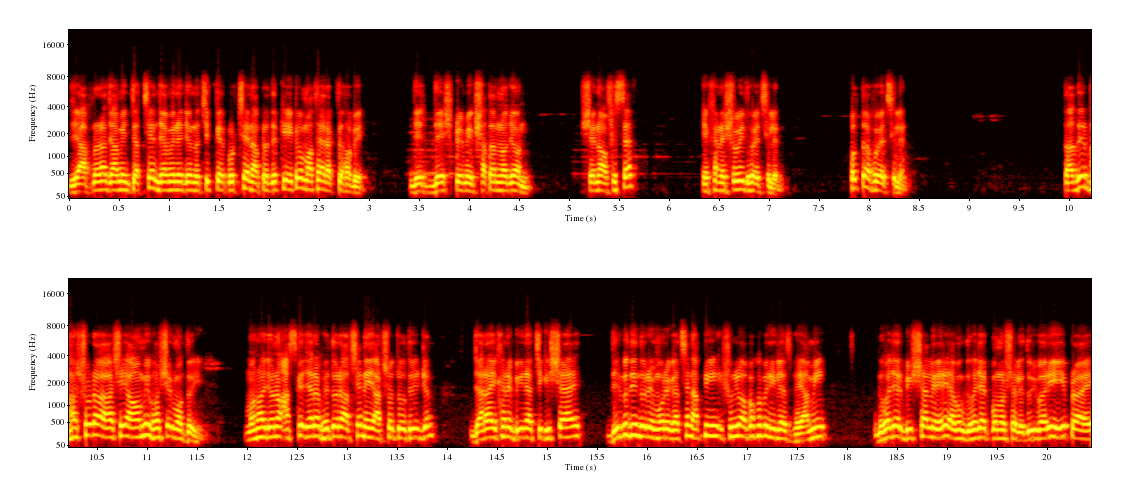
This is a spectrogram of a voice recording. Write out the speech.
যে আপনারা জামিন চাচ্ছেন, জামিনের জন্য চিৎকার করছেন, আপনাদেরকে এটাও মাথায় রাখতে হবে যে দেশপ্রেমিক সাতান্ন জন সেনা অফিসার এখানে শহীদ হয়েছিলেন, হত্যা হয়েছিলেন। তাদের ভাষ্যটা সেই আওয়ামী ভাষ্যের মতোই। মনে হয় যেন আজকে যারা ভেতরে আছেন এই আটশো চৌত্রিশ জন, যারা এখানে বিনা চিকিৎসায় দীর্ঘদিন ধরে মরে গেছেন, আপনি শুনলে অবাক হবে ইলিয়াস ভাই, আমি দু হাজার বিশ সালে এবং দু সালে দুইবারই প্রায়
